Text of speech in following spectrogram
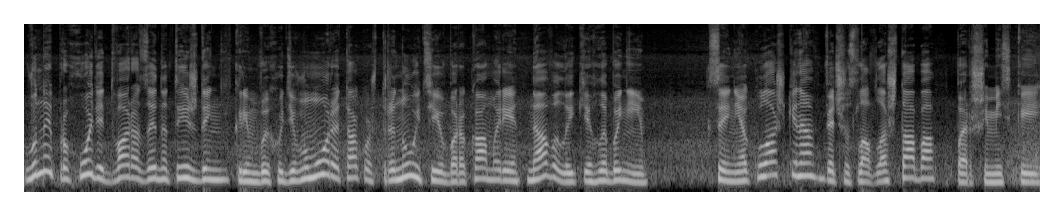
Вони проходять два рази на тиждень. Крім виходів у море, також тренуються і в барокамері на великій глибині. Ксенія Кулашкіна, В'ячеслав Лаштаба, перший міський.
